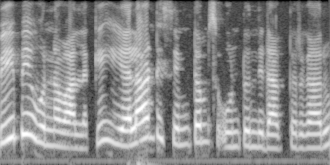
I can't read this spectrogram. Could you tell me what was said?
బీపీ ఉన్న వాళ్ళకి ఎలాంటి సిమ్టమ్స్ ఉంటుంది డాక్టర్ గారు?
